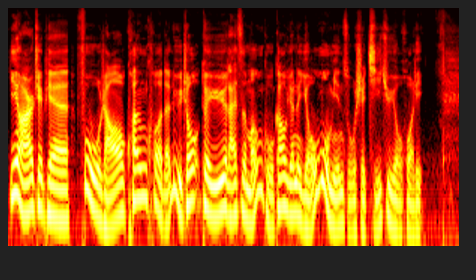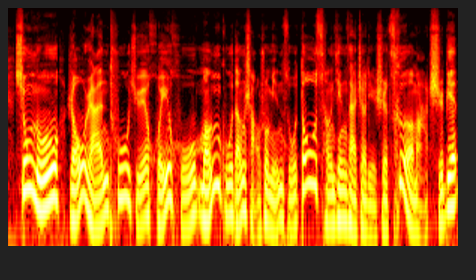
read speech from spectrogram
因而这片富饶宽阔的绿洲对于来自蒙古高原的游牧民族是极具诱惑力。匈奴、柔然、突厥、回鹘、蒙古等少数民族都曾经在这里是策马驰鞭，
